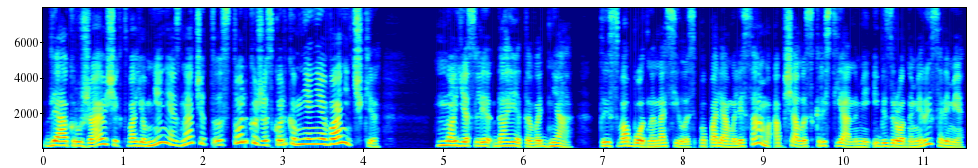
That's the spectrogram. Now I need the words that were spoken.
Для окружающих твое мнение значит столько же, сколько мнение Ванечки. Но если до этого дня ты свободно носилась по полям и лесам, общалась с крестьянами и безродными рыцарями,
